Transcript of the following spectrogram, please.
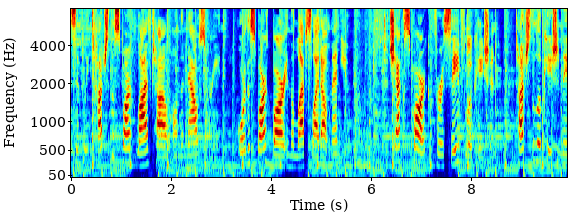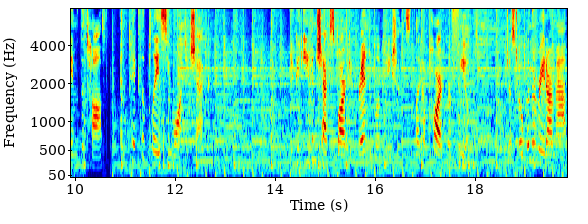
simply touch the Spark Live tile on the Now screen or the Spark bar in the left slide-out menu. To check Spark for a saved location, touch the location name at the top pick the place you want to check. You can even check Spark in random locations like a park or field. Just open the radar map,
